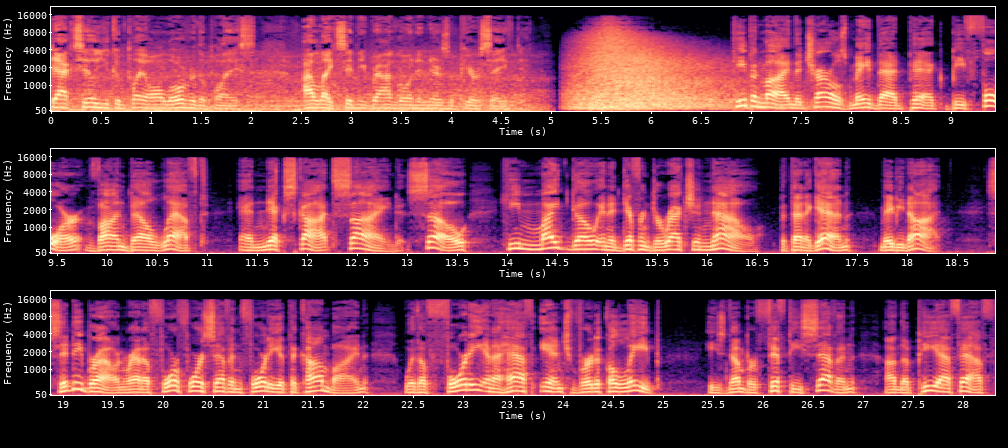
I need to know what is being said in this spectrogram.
Dax Hill, you can play all over the place. I like Sydney Brown going in there as a pure safety. Keep in mind that Charles made that pick before Vonn Bell left and Nick Scott signed, so he might go in a different direction now. But then again, maybe not. Sydney Brown ran a 44740 at the combine with a 40 and a half inch vertical leap. He's number 57 on the PFF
